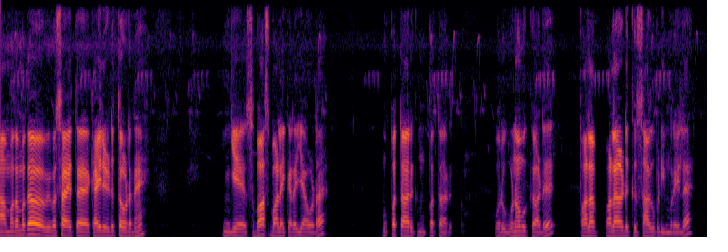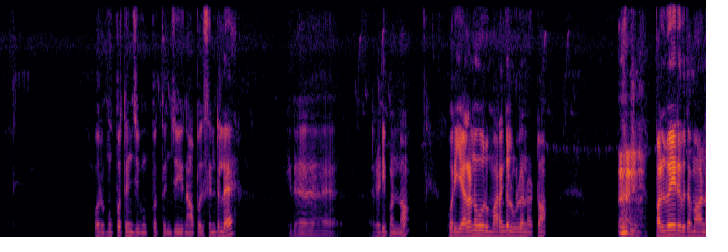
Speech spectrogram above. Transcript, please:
நான் முத முத விவசாயத்தை கையில் எடுத்த உடனே இங்கே சுபாஷ் பாலேக்கர் ஐயாவோட முப்பத்தாறுக்கு முப்பத்தாறு ஒரு உணவு காடு பல பல அடுக்கு சாகுபடி முறையில் ஒரு முப்பத்தஞ்சு முப்பத்தஞ்சு நாற்பது சென்டில் இதை ரெடி பண்ணோம். ஒரு எழுநூறு மரங்கள் உள்ள நட்டோம். பல்வேறு விதமான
